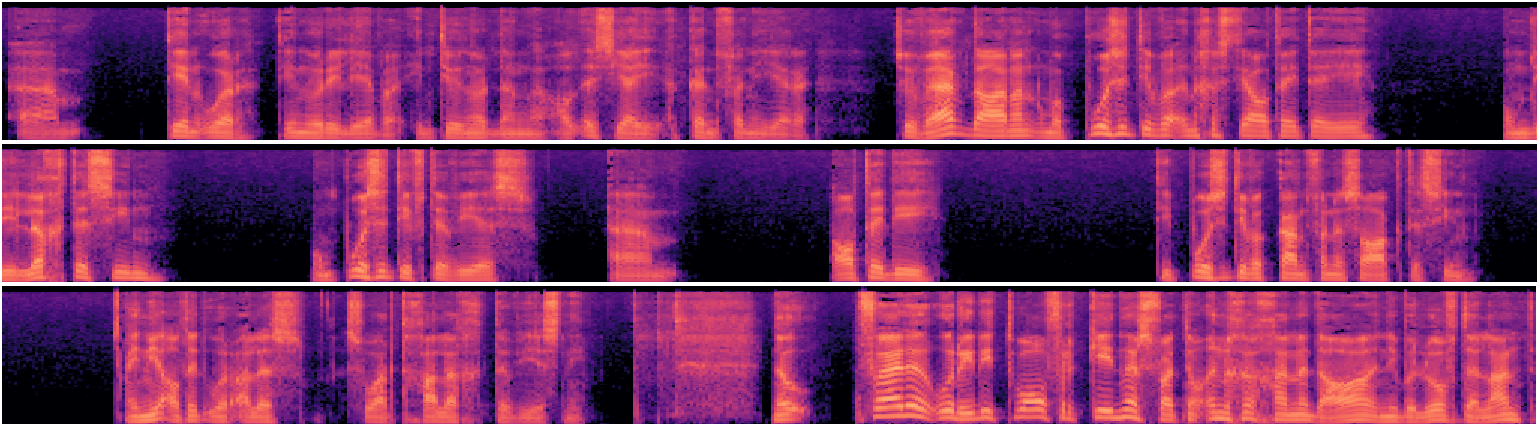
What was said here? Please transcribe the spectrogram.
Ehm um, teenoor teenoor die lewe en teenoor dinge al is jy 'n kind van die Here. So werk daaraan om 'n positiewe ingesteldheid te hê, om die lig te sien, om positief te wees. Ehm um, altyd die die positiewe kant van 'n saak te sien. En nie altyd oor alles swartgallig te wees nie. Nou verder oor hierdie 12 verkenners wat nou ingegaan het daar in die beloofde land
